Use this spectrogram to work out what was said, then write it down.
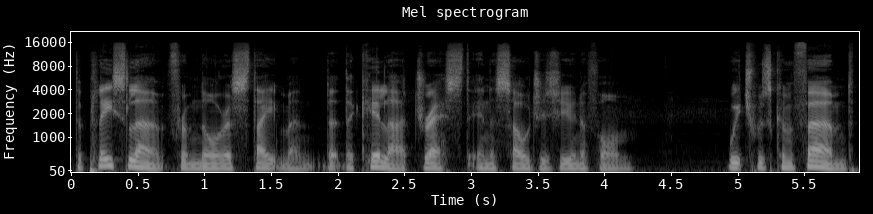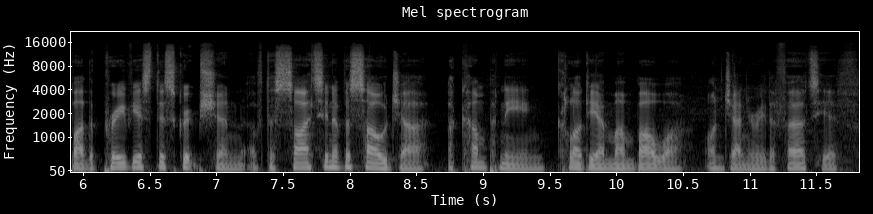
The police learnt from Nora's statement that the killer dressed in a soldier's uniform, which was confirmed by the previous description of the sighting of a soldier accompanying Claudia Mambawa on January the 30th.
